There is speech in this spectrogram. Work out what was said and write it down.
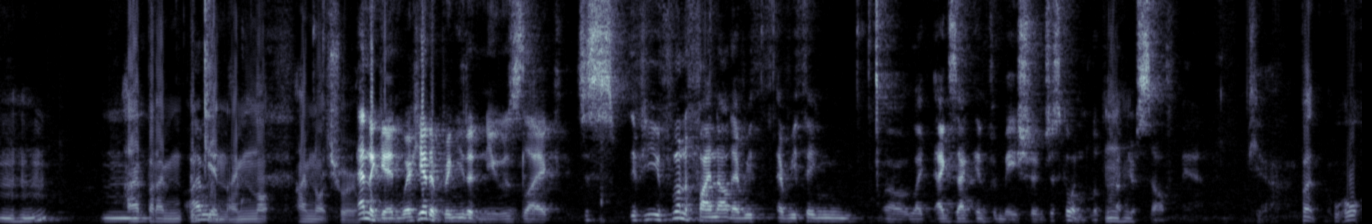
Mm-hmm. I, but I'm I'm- again, I'm not, I'm not sure. And again, we're here to bring you the news. Like, just if you if you want to find out every everything, uh, like exact information, just go and look it up Mhm. yourself, man. yeah. But wh-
